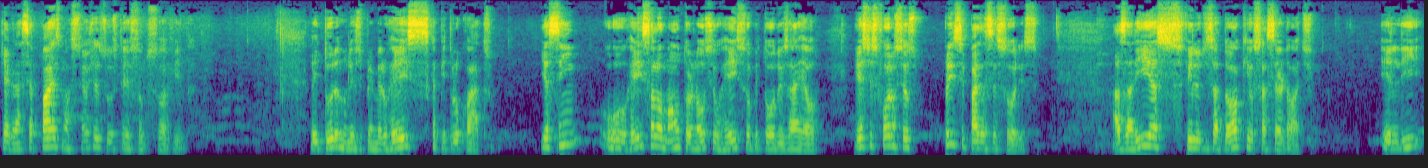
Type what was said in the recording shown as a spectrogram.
Que a graça e a paz, nosso Senhor Jesus, esteja sobre sua vida. Leitura no livro de 1 Reis, capítulo 4. E assim o rei Salomão tornou-se o rei sobre todo Israel. Estes foram seus principais assessores: Azarias, filho de Zadok, o sacerdote, Eli,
